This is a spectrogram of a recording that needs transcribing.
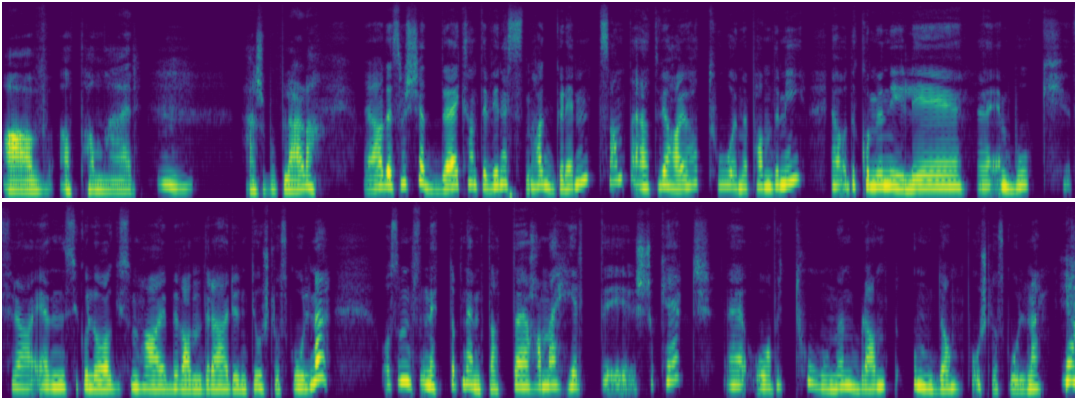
av at han her Mm. er så populær, da. Ja, det som skjedde, ikke sant, det vi nesten har glemt, sant, er at vi har jo hatt to år med pandemi. Og det kom jo nylig eh, en bok fra en psykolog som har bevandra rundt i Oslo-skolene, og som nettopp nevnte at eh, han er helt eh, sjokkert eh, over tonen blant ungdom på Oslo-skolene. Ja.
